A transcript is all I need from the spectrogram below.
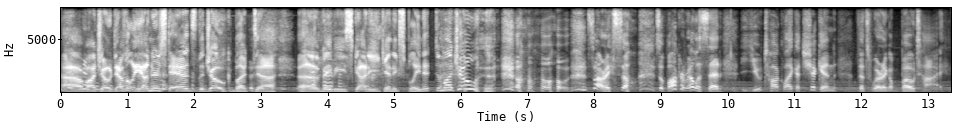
uh, Macho definitely understands the joke, but uh, uh, maybe Scotty can explain it to Macho. oh, sorry. So, so Bawkarella said you talk like a chicken that's wearing a bow tie.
